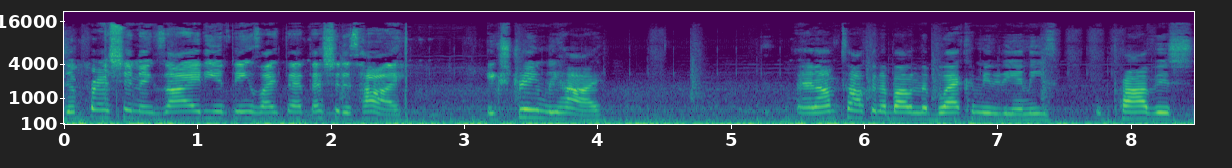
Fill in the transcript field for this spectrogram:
depression, anxiety, and things like that, that shit is high, extremely high. And I'm talking about in the black community in these impoverished,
